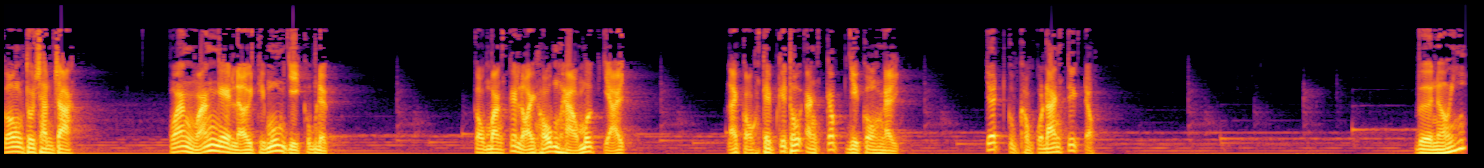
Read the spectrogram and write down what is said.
Con tôi sanh ra. Ngoan ngoãn nghe lời thì muốn gì cũng được. Còn bằng cái loại hỗn hào mất dạy Lại còn thêm cái thối ăn cắp như con này. Chết cũng không có đáng tiếc đâu. Vừa nói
